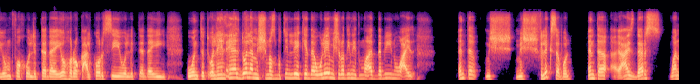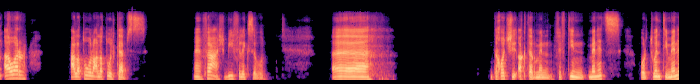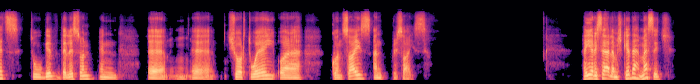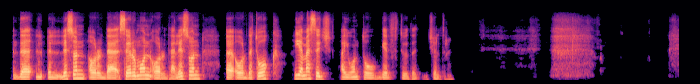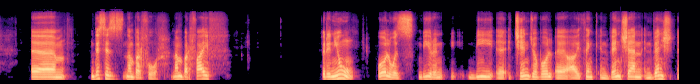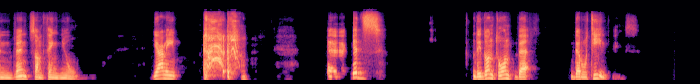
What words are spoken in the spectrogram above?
ينفخ واللي ابتدى يهرق على الكرسي واللي ابتدى ي... وانت تقول إيه العيال دول مش مظبوطين ليه كده؟ وليه مش راضيين مؤدبين وعايز انت مش مش فليكسبل انت عايز درس 1 اور على طول على طول كبس ما ينفعش بي فليكسبل آه ما تاخدش أكتر من 15 minutes or 20 minutes to give the lesson in uh, uh, short way or concise and precise هي رسالة مش كده message the lesson or the sermon or the lesson uh, or the talk هي message I want to give to the children Um, this is number four. Number five, renew always be re- be uh, changeable. Uh, I think invention, invent invent something new. يعني uh, kids they don't want the the routine things.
